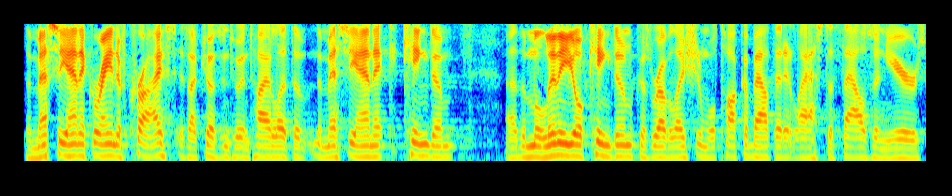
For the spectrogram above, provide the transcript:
The messianic reign of Christ, as I've chosen to entitle it, the, the messianic kingdom uh, the millennial kingdom, because Revelation will talk about that it lasts a thousand years.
